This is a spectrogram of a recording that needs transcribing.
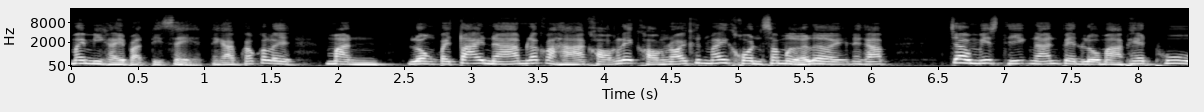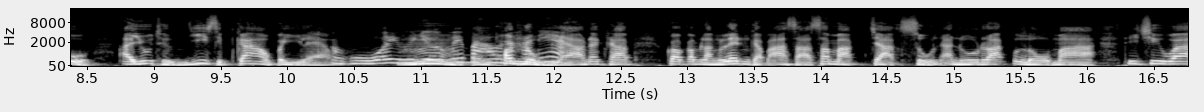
ไม่มีใครปฏิเสธนะครับเขาก็เลยหมันลงไปใต้น้ำแล้วก็หาของเล็กของน้อยขึ้นมาให้คนเสมอเลยนะครับ เจ้ามิสทิกนั้นเป็นโลมาเพศผู้อายุถึง 29 ปีแล้ว โอ้โห อายุเยอะไม่เบาเป็นพ่อนะหคะนุ่มเนี่ยแล้วนะครับ ก็กำลังเล่นกับอาสาสมัครจากศูนย์อนุรักษ์โลมาที่ชื่อว่า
